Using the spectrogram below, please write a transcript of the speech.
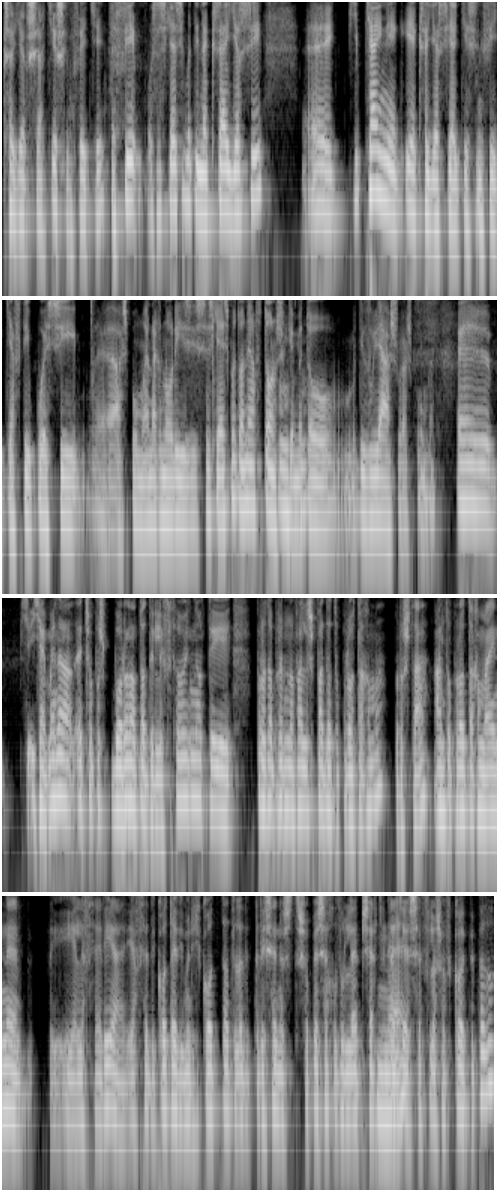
εξεγερσιακή συνθήκη. Εσύ, σε σχέση με την εξέγερση, ε, ποια είναι η εξεγερσιακή συνθήκη αυτή που εσύ ε, ας πούμε αναγνωρίζεις σε σχέση με τον εαυτό σου και με, το, με τη δουλειά σου ας πούμε; Ε, για μένα έτσι όπως μπορώ να το αντιληφθώ είναι ότι πρώτα πρέπει να βάλεις πάντα το πρόταγμα μπροστά. Αν το πρόταγμα είναι η ελευθερία, η αυθεντικότητα, η δημιουργικότητα, δηλαδή τρεις έννοιες τις οποίες έχω δουλέψει αρκετά ναι. και σε φιλοσοφικό επίπεδο,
